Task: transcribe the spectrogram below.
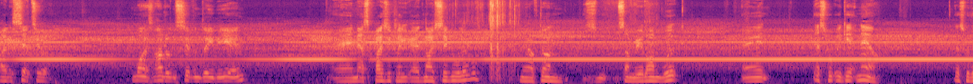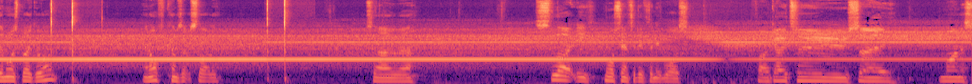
I had it set to minus 107 dBm, and that's basically at no signal level. Now I've done some, some realignment work, and that's what we get now. That's with the noise blanker on, and off comes up slightly. So, uh, slightly more sensitive than it was. If I go to say minus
